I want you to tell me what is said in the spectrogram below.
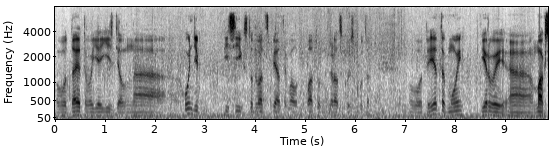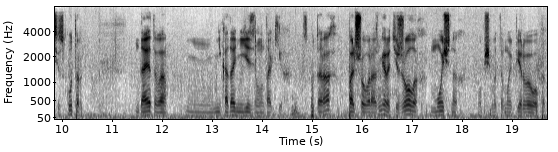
Вот, до этого я ездил на Honda PCX 125 малокубатурный городской скутер. Вот, и это мой первый э, макси-скутер. До этого никогда не ездил на таких скутерах большого размера, тяжелых, мощных. В общем, это мой первый опыт.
